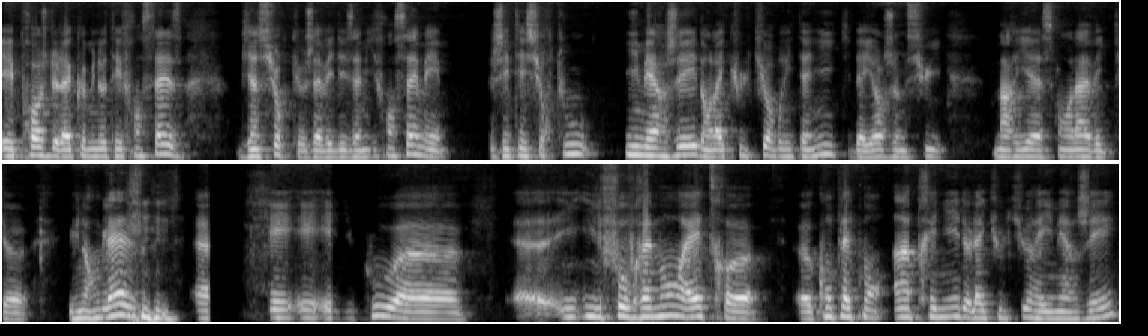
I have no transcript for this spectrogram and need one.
et proche de la communauté française. Bien sûr que j'avais des amis français, mais j'étais surtout immergé dans la culture britannique. D'ailleurs, je me suis marié à ce moment-là avec euh, une anglaise. Euh, et, du coup, euh, il faut vraiment être complètement imprégné de la culture et immergé.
